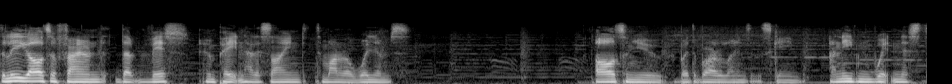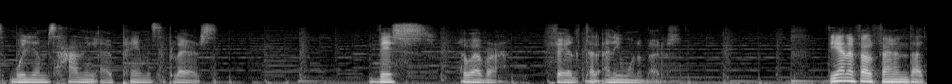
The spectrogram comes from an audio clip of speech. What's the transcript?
The league also found that Vitt, whom Payton had assigned to monitor Williams, also knew about the borderlines of the scheme and even witnessed Williams handing out payments to players. This, however, failed to tell anyone about it. The NFL found that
